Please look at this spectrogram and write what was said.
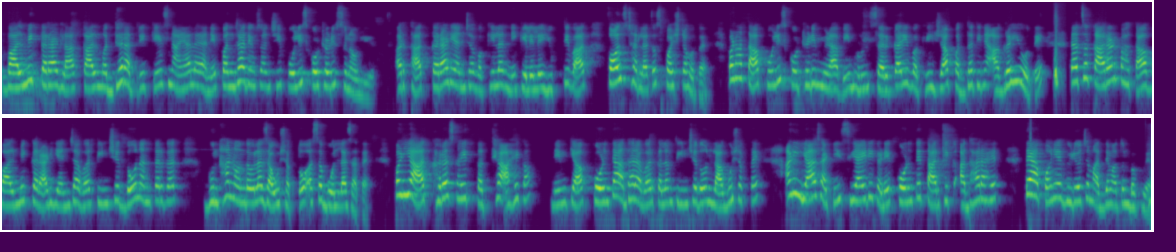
वाल्मिक कराडला काल मध्यरात्री केस न्यायालयाने पंधरा दिवसांची पोलीस कोठडी सुनावली आहे. अर्थात कराड यांच्या वकिलांनी केलेले युक्तिवाद फॉल्स ठरल्याचं स्पष्ट होत आहे. पण आता पोलीस कोठडी मिळावी म्हणून सरकारी वकील ज्या पद्धतीने आग्रही होते त्याचं कारण पाहता वाल्मिक कराड यांच्यावर तीनशे दोन अंतर्गत गुन्हा नोंदवला जाऊ शकतो असं बोललं जात आहे. पण यात खरंच काही तथ्य आहे का? नेमक्या कोणत्या आधारावर कलम तीनशे दोन लागू शकते? आणि यासाठी सीआयडी कडे कोणते तार्किक आधार आहेत? ते आपण या व्हिडिओच्या माध्यमातून बघूया.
